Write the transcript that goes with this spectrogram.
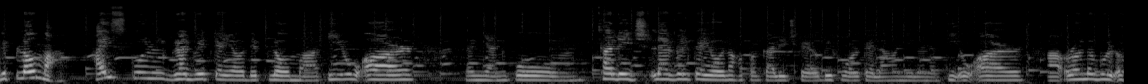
diploma. High school graduate kayo, diploma, TOR, Ganyan, kung college level kayo, nakapag-college kayo before, kailangan nila ng TOR, uh, honorable of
